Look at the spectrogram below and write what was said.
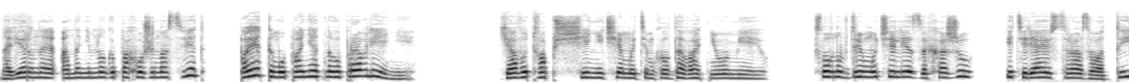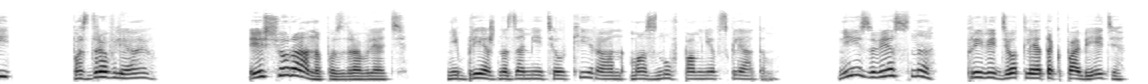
Наверное, она немного похожа на свет, поэтому понятна в управлении. Я вот вообще ничем этим колдовать не умею. Словно в дремучий лес захожу и теряюсь сразу, а ты... Поздравляю. Еще рано поздравлять, — небрежно заметил Киран, мазнув по мне взглядом. Неизвестно, приведет ли это к победе.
